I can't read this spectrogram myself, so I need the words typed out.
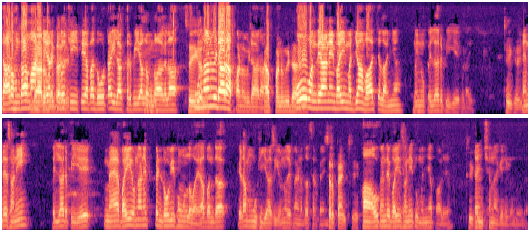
ਡਰ ਹੁੰਦਾ ਮਨ ਯਾਰ ਕਦੋਂ। ਚੀਜ਼ ਤੇ ਆਪਾਂ 2.5 ਲੱਖ ਰੁਪਿਆ ਲਾਉਂਦਾ ਅਗਲਾ। ਉਹਨਾਂ ਨੂੰ ਵੀ ਡਰ ਆਪਾਂ ਨੂੰ ਵੀ ਡਰ ਆ। ਆਪਾਂ ਨੂੰ ਵੀ ਡਰ ਉਹ ਬੰਦਿਆਂ ਨੇ ਬਾਈ ਮੱਝਾਂ ਬਾਅਦ ਚਲਾਈਆਂ ਮੈਨੂੰ ਪਹਿਲਾਂ ਰੁਪਈਏ ਫੜਾਏ। ਠੀਕ ਹੈ ਜੀ। ਕਹਿੰਦੇ ਸਣੀ ਪਹਿਲਾਂ ਰੁਪਈਏ। ਮੈਂ ਬਾਈ ਉਹਨਾਂ ਨੇ ਪਿੰਡੋਂ ਵੀ ਫੋਨ ਲਵਾਇਆ। ਬੰਦਾ ਕਿਹੜਾ ਮੁਖੀਆ ਸੀ ਉਹਨਾਂ ਦੇ ਪਿੰਡ ਦਾ ਸਰਪੰਚ। ਸਰਪੰਚ ਜੀ। ਹਾਂ ਉਹ ਕਹਿੰਦੇ ਬਾਈ ਸਣੀ ਤੂੰ ਮੰਝਾਂ ਪਾਲਿਆ ਠੀਕ ਹੈ। ਟੈਨਸ਼ਨ ਨਾ ਕਿਸੇ ਗੱਲ ਦਾ।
